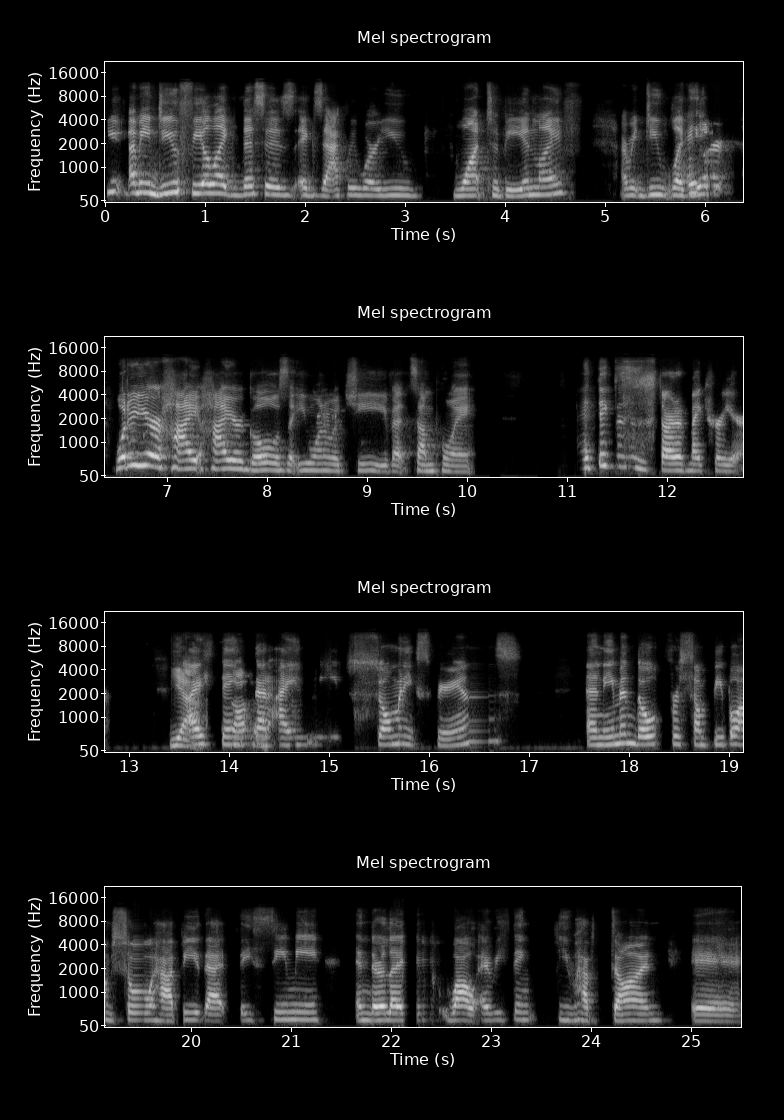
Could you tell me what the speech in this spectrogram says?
you, i mean do you feel like this is exactly where you want to be in life? I mean do you like I, what are what are your high higher goals that you want to achieve at some point I think this is the start of my career. Yeah. I think awesome. that I need so many experience. And even though for some people, I'm so happy that they see me and they're like, wow, everything you have done, eh,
